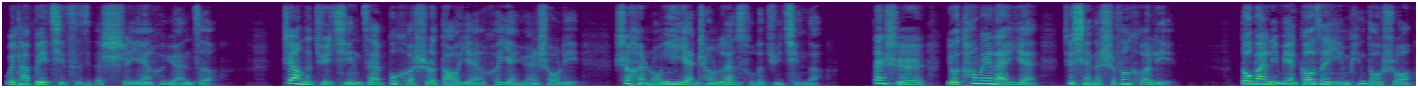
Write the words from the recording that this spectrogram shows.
为她背弃自己的誓言和原则。这样的剧情在不合适的导演和演员手里是很容易演成烂俗的剧情的，但是由汤唯来演就显得十分合理。豆瓣里面高赞影评都说。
